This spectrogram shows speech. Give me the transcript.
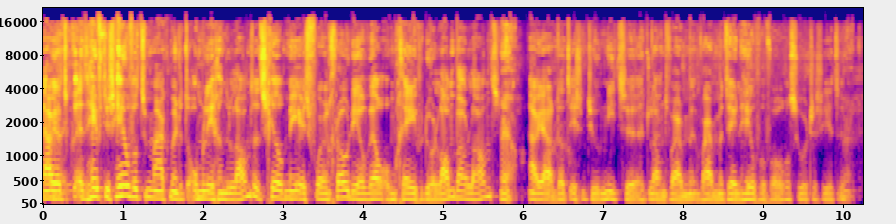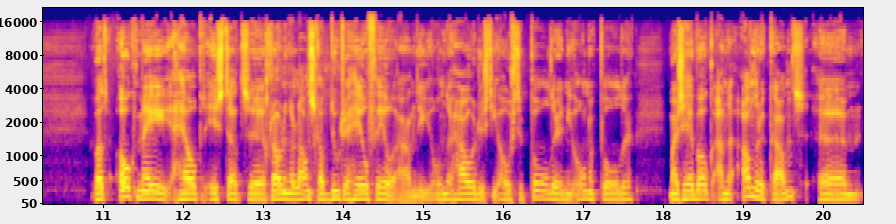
nou, het, het, heeft dus heel veel te maken met het omliggende land. Het Schildmeer is voor een groot deel wel omgeven door landbouwland. Ja. Nou ja, dat is natuurlijk niet uh, het land waar, waar meteen heel veel vogelsoorten zitten. Nee. Wat ook mee helpt, is dat uh, Groningen Landschap doet er heel veel aan. Die onderhouden dus die Oosterpolder en die Onnepolder. Maar ze hebben ook aan de andere kant, um,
